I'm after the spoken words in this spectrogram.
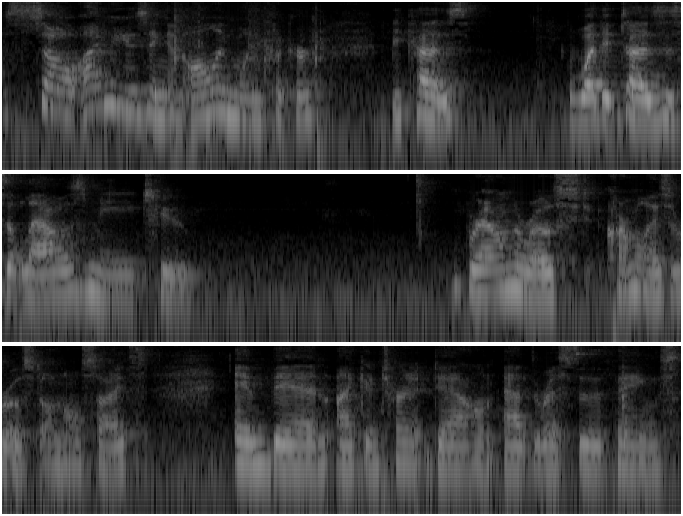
So I'm using an all-in-one cooker because what it does is allows me to brown the roast, caramelize the roast on all sides, and then I can turn it down, add the rest of the things,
